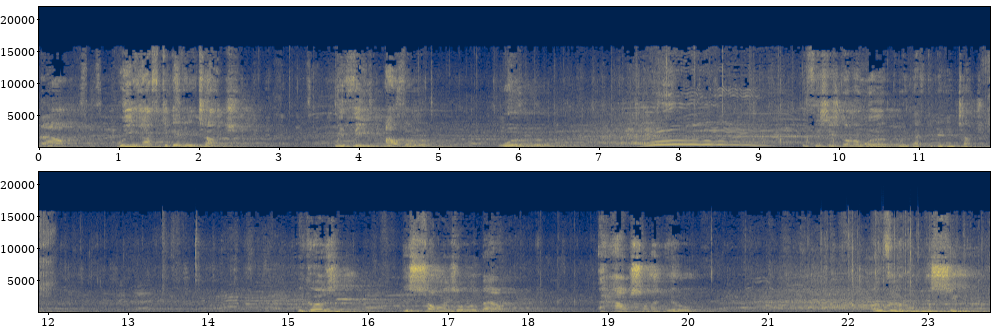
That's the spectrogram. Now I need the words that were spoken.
Now, we have to get in touch with the other world. If this is going to work, we'll have to get in touch with it. Because this song is all about a house on a hill overlooking the sea.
